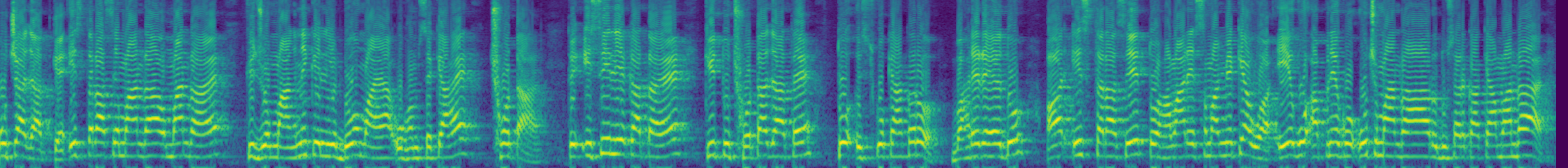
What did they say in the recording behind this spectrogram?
ऊँचा जात के हैं। इस तरह से मान रहा है मान रहा है कि जो मांगने के लिए डोम आया, वो हमसे क्या है? छोटा है। तो इसीलिए कहता है कि तू छोटा जात है तो इसको क्या करो? बाहरे रह दो। और इस तरह से तो हमारे समाज में क्या हुआ? एक वो अपने को उच्च मान रहा है और दूसरा का क्या मान रहा है?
